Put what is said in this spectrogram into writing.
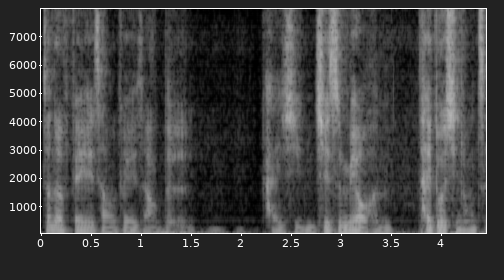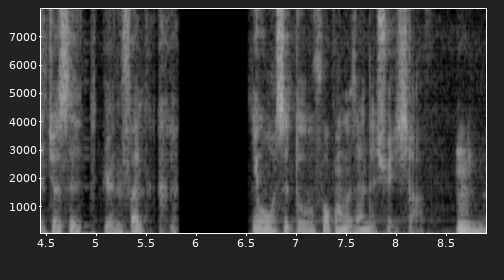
真的非常非常的开心。其实没有很太多形容词，就是缘分。因为我是读佛光山的学校，嗯，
